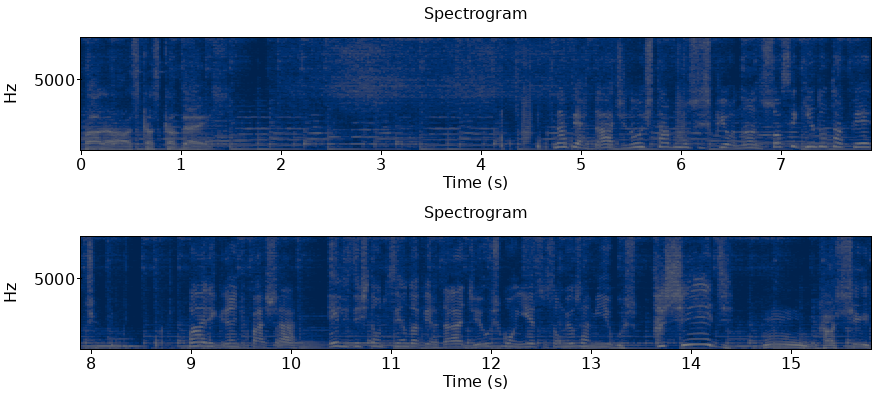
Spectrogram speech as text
para as cascavéis. Na verdade, não estávamos espionando, só seguindo o tapete. Pare, grande Pachá. Eles estão dizendo a verdade. Eu os conheço, são meus amigos. Rashid! Hum, Rashid,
